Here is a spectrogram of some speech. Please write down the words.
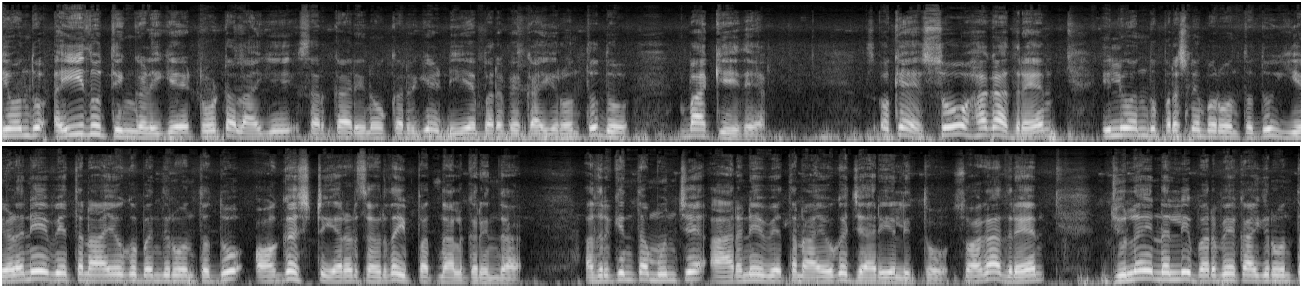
ಈ ಒಂದು ಐದು ತಿಂಗಳಿಗೆ ಟೋಟಲ್ ಆಗಿ ಸರ್ಕಾರಿ ನೌಕರರಿಗೆ ಡಿ ಎ ಬರಬೇಕಾಗಿರುವಂಥದ್ದು ಬಾಕಿ ಇದೆ. ಓಕೆ ಸೊ ಹಾಗಾದರೆ ಇಲ್ಲಿ ಒಂದು ಪ್ರಶ್ನೆ ಬರುವಂಥದ್ದು, ಏಳನೇ ವೇತನ ಆಯೋಗ ಬಂದಿರುವಂಥದ್ದು ಆಗಸ್ಟ್ ಎರಡು ಸಾವಿರದ ಇಪ್ಪತ್ತ್ನಾಲ್ಕರಿಂದ ಅದಕ್ಕಿಂತ ಮುಂಚೆ ಆರನೇ ವೇತನ ಆಯೋಗ ಜಾರಿಯಲ್ಲಿತ್ತು. ಸೊ ಹಾಗಾದರೆ ಜುಲೈನಲ್ಲಿ ಬರಬೇಕಾಗಿರುವಂಥ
